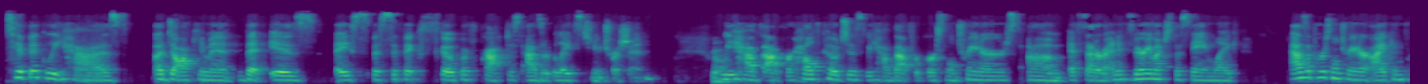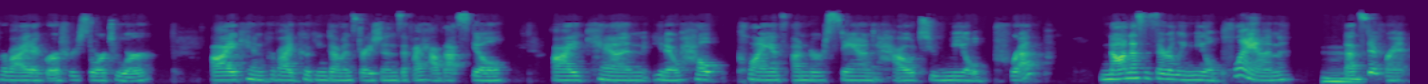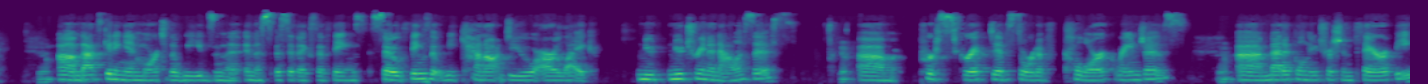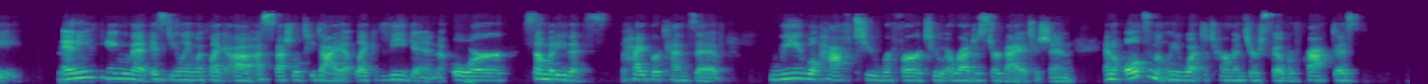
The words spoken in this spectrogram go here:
typically has a document that is a specific scope of practice as it relates to nutrition. We have that for health coaches, we have that for personal trainers, um, et cetera. And it's very much the same. Like, as a personal trainer, I can provide a grocery store tour. I can provide cooking demonstrations if I have that skill. I can, you know, help clients understand how to meal prep, not necessarily meal plan. Mm. That's different. Yeah. Um, that's getting in more to the weeds and the in the specifics of things. So things that we cannot do are like nu- nutrient analysis, yeah. um, prescriptive sort of caloric ranges, yeah. uh, medical nutrition therapy, anything that is dealing with like a, a specialty diet, like vegan or somebody that's hypertensive. We will have to refer to a registered dietitian. And ultimately, what determines your scope of practice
